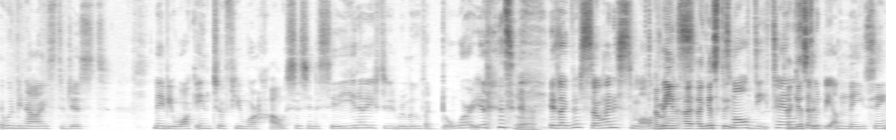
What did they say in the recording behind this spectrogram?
it would be nice to just maybe walk into a few more houses in the city you know you have to remove a door? Yeah. it's like there's so many small I mean, things I, I guess the small details guess that the- would be amazing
